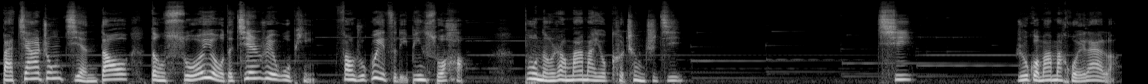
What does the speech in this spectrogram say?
把家中剪刀等所有的尖锐物品放入柜子里并锁好，不能让妈妈有可乘之机。七，如果妈妈回来了，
